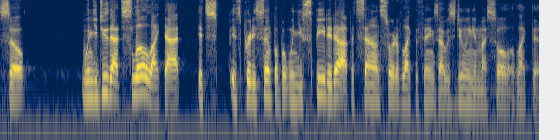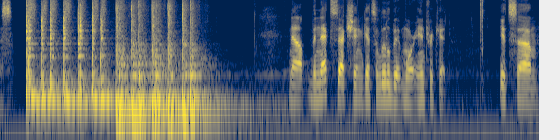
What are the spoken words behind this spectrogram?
So when you do that slow like that, it's, it's pretty simple, but when you speed it up, it sounds sort of like the things I was doing in my solo, like this. Now, the next section gets a little bit more intricate. It's um,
